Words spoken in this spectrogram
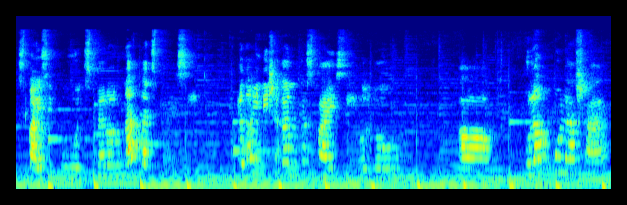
spicy foods, pero not that spicy. Ito hindi siya ganun ka-spicy, although um, pulang-pula siya.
